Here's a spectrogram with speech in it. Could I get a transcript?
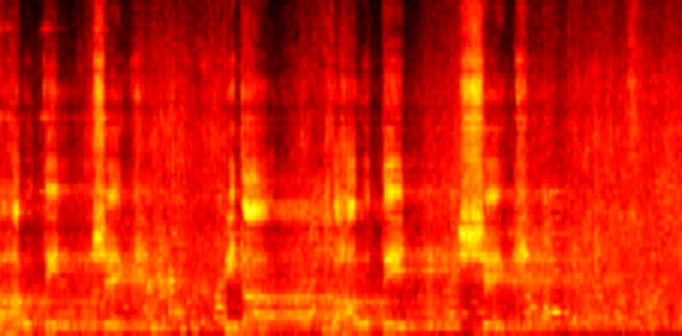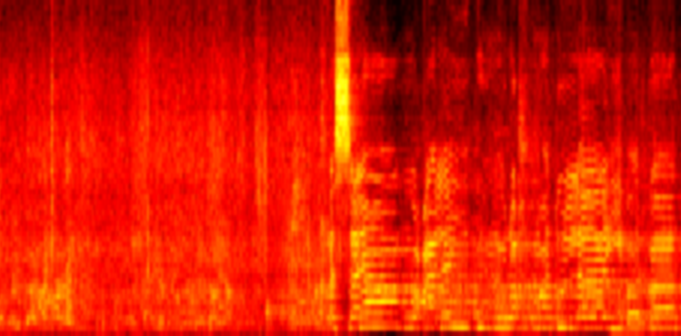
বাহারুদ্দিন শেখ। পিতা বাহারুদ্দিন শেখ আসসালামু আলাইকুম রহমতুল্লাহ বরকাত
